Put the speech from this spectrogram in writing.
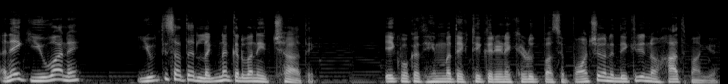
અને એક યુવાને યુવતી સાથે લગ્ન કરવાની ઈચ્છા હતી એક વખત હિંમત એકઠી કરીને ખેડૂત પાસે પહોંચ્યો અને દીકરીનો હાથ માંગ્યો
